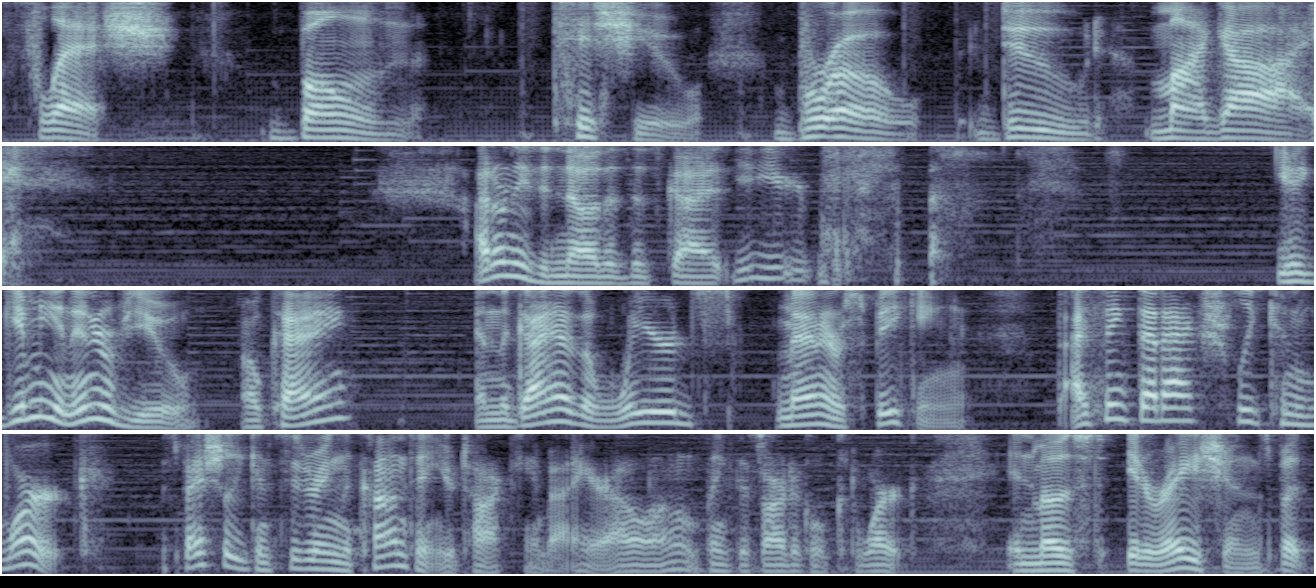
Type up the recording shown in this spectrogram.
Flesh, bone, tissue, bro, dude, my guy. I don't need to know that this guy. You, you give me an interview, okay? And the guy has a weird manner of speaking. I think that actually can work, especially considering the content you're talking about here. I don't, I don't think this article could work in most iterations, but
